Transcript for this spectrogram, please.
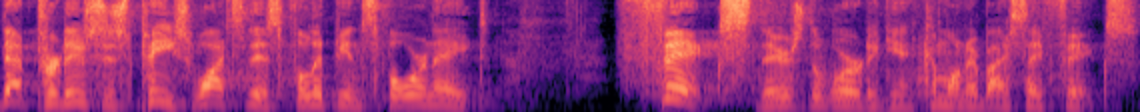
that produces peace. Watch this Philippians 4 and 8. Fix. There's the word again. Come on, everybody say fix.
